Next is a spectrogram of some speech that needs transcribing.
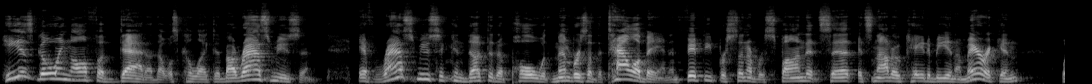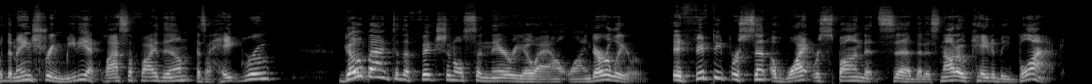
He is going off of data that was collected by Rasmussen. If Rasmussen conducted a poll with members of the Taliban and 50% of respondents said it's not okay to be an American, would the mainstream media classify them as a hate group? Go back to the fictional scenario I outlined earlier. If 50% of white respondents said that it's not okay to be black,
